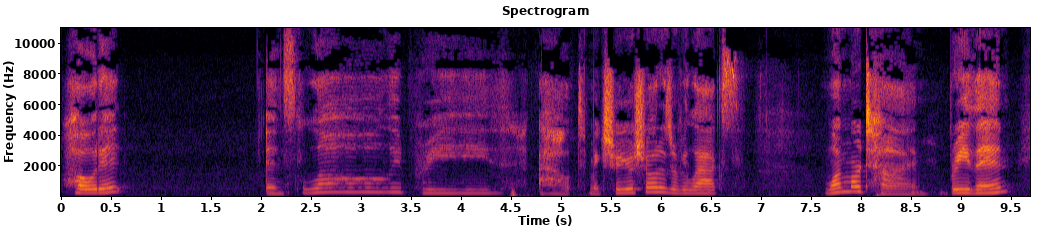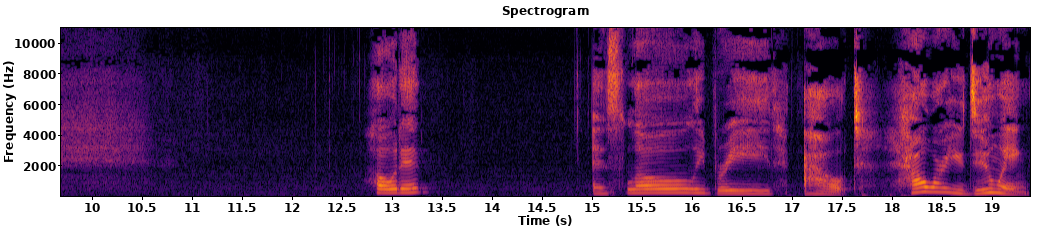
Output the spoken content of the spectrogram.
hold it and slowly breathe out. Make sure your shoulders are relaxed. One more time. Breathe in. Hold it. And slowly breathe out. How are you doing?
